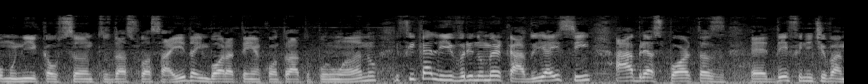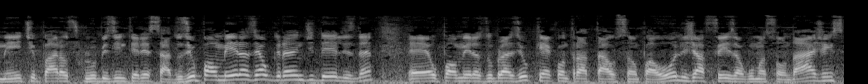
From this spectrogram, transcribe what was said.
comunica o Santos da sua saída, embora tenha contrato por um ano, e fica livre no mercado. E aí sim abre as portas é, definitivamente para os clubes interessados. E o Palmeiras é o grande deles, né? É, o Palmeiras no Brasil quer contratar o São Paulo, ele já fez algumas sondagens,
